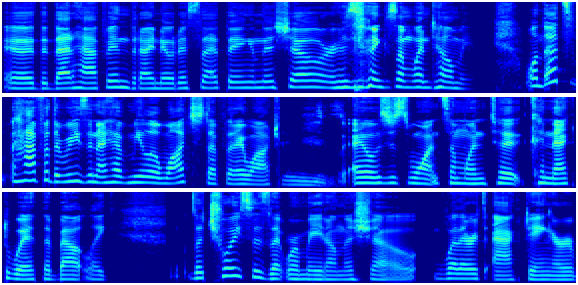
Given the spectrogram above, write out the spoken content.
Uh, did that happen? Did I notice that thing in this show, or is like someone tell me? Well, that's half of the reason I have Mila watch stuff that I watch. Mm. I always just want someone to connect with about like the choices that were made on the show, whether it's acting or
